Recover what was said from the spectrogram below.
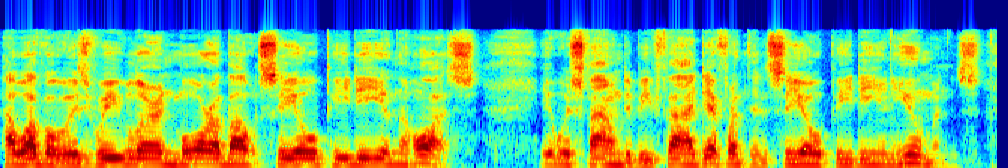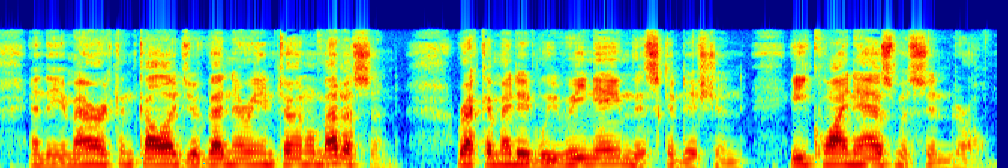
However, as we learned more about COPD in the horse, it was found to be far different than COPD in humans, and the American College of Veterinary Internal Medicine recommended we rename this condition equine asthma syndrome.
